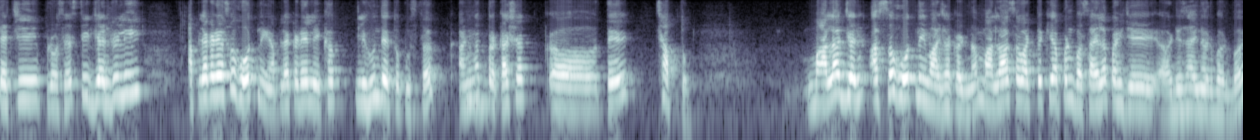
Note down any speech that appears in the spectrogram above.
त्याची प्रोसेस ती जनरली आपल्याकडे असं होत नाही. आपल्याकडे लेखक लिहून देतो पुस्तक आणि मग प्रकाशक ते छापतो. मला जन असं होत नाही माझ्याकडनं. मला असं वाटतं की आपण बसायला पाहिजे डिझायनर बरोबर.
